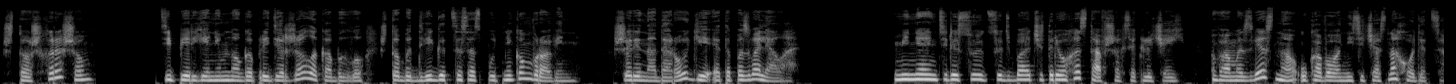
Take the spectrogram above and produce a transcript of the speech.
«Что ж, хорошо. Теперь я немного придержала кобылу, чтобы двигаться со спутником вровень. Ширина дороги это позволяла. Меня интересует судьба четырех оставшихся ключей. Вам известно, у кого они сейчас находятся?»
